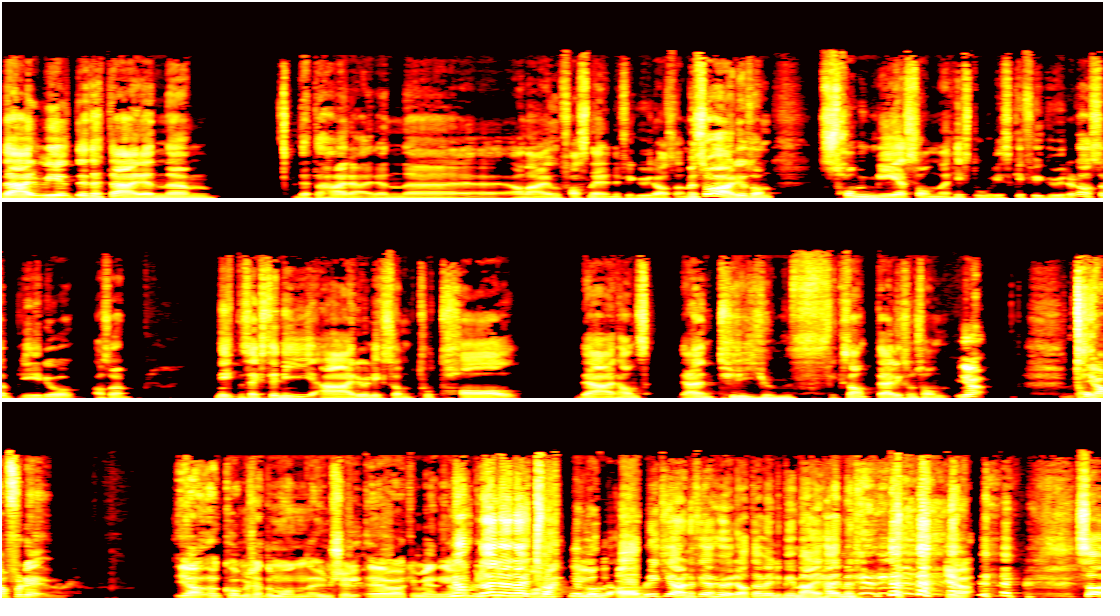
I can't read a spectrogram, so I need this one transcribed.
det er, vi, dette er en um, Dette her er en uh, Han er jo en fascinerende figur, altså. Men så er det jo sånn, som med sånne historiske figurer, da, så blir det jo Altså, 1969 er jo liksom total Det er hans det er en triumf, ikke sant? Det er liksom sånn Ja, ja for det ja, han kommer seg til månen. Unnskyld, det var ikke meningen å avbryte. Nei, nei, nei, tvert imot. Avbryt gjerne, for jeg hører at det er veldig mye meg her, men ja. Så,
